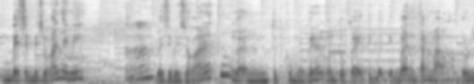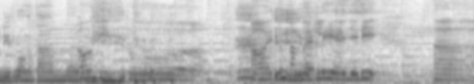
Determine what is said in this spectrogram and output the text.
besok besokannya nih besok besokannya tuh nggak nutup kemungkinan untuk kayak tiba-tiba ntar malah ngobrol di ruang tamu Oh gitu. Oh itu Iya. Barli ya. Jadi eh,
